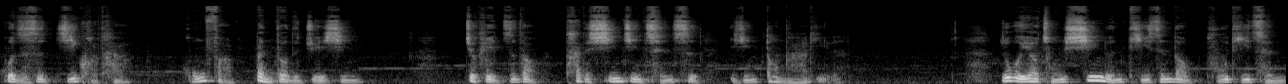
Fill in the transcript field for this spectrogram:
或者是击垮他弘法奋斗的决心？就可以知道他的心境层次已经到哪里了。如果要从心轮提升到菩提层，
